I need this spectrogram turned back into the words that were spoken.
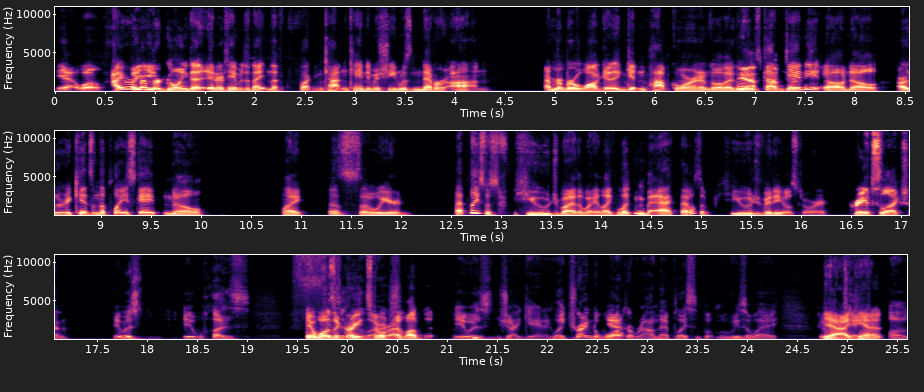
Yeah, well, I remember you- going to Entertainment Tonight and the fucking cotton candy machine was never on. I remember walking and getting popcorn and going like, "Oh, Yeah, it's cotton popcorn. candy." Oh no, are there any kids in the playscape? No, like that's so weird. That place was huge, by the way. Like looking back, that was a huge video store. Great selection. It was. It was. It was a physically great store. I loved it. It was gigantic. Like trying to walk around that place and put movies away. it Yeah, would I can't- A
